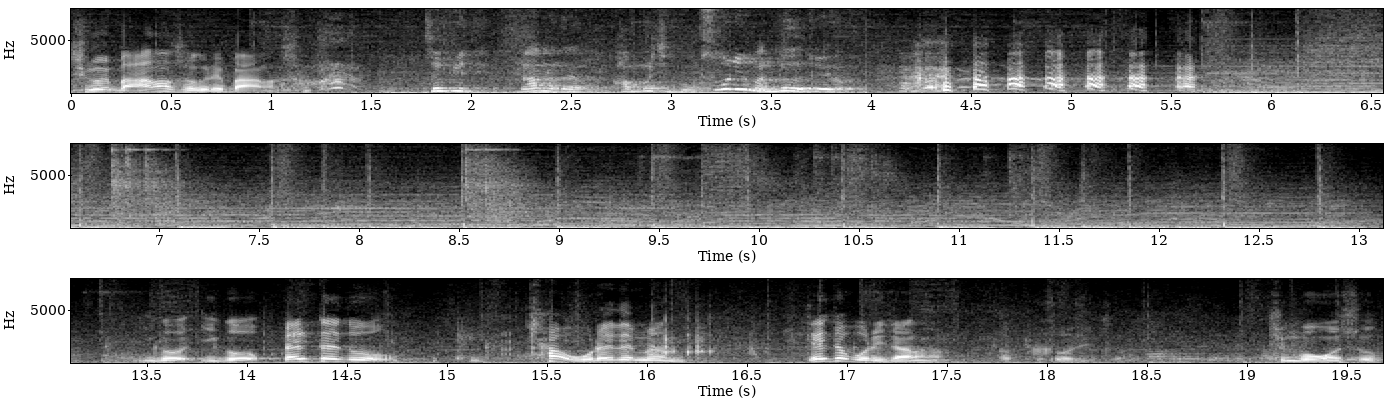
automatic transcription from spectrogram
직원이 많아서 그래 많아서 저기 나는 그냥 한 번씩 목소리만 넣어줘요. 이거 이거 뺄 때도 차 오래되면 깨져버리잖아. 다 부서지죠. 진공원수.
